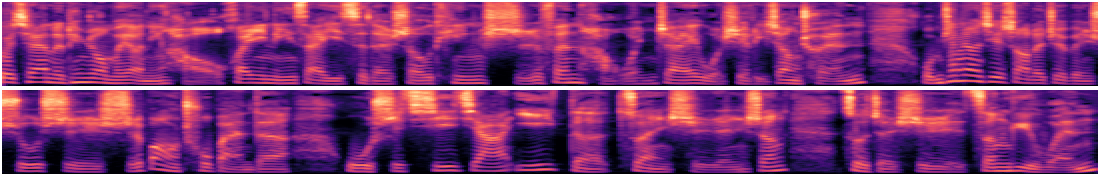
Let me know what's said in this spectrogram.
各位亲爱的听众朋友，您好，欢迎您再一次的收听《十分好文摘》，我是李正纯。我们今天要介绍的这本书是时报出版的《五十七加一的钻石人生》，作者是曾玉文。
